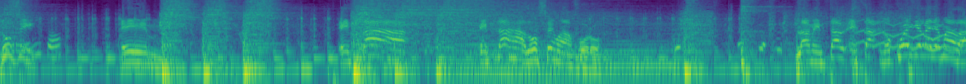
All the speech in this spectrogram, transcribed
Lucy, eh, está, estás a dos semáforos. Lamentable. Está, no cuelgue la llamada.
